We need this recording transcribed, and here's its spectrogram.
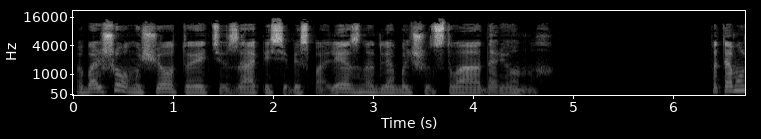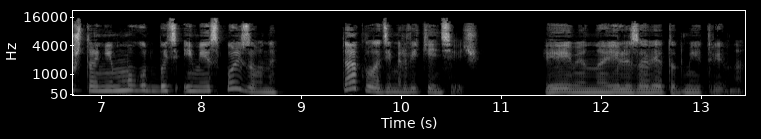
По большому счету, эти записи бесполезны для большинства одаренных. Потому что они могут быть ими использованы? Так, Владимир Викентьевич? Именно, Елизавета Дмитриевна.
